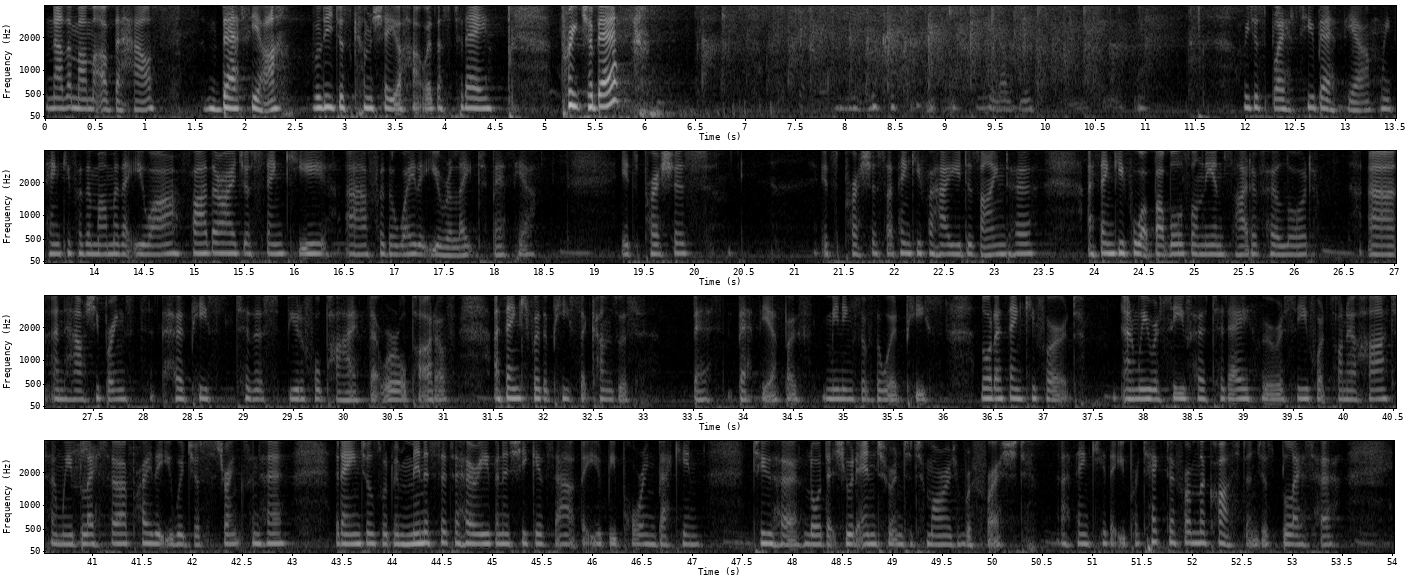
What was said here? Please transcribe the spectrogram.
another mama of the house, Bethia. Will you just come share your heart with us today? Preacher Beth. We just bless you, Bethia. We thank you for the mama that you are. Father, I just thank you uh, for the way that you relate to Bethia. It's precious. It's precious. I thank you for how you designed her. I thank you for what bubbles on the inside of her, Lord, uh, and how she brings her piece to this beautiful pie that we're all part of. I thank you for the peace that comes with Beth, Bethia, both meanings of the word peace. Lord, I thank you for it. And we receive her today. We receive what's on her heart and we bless her. I pray that you would just strengthen her, that angels would minister to her even as she gives out, that you'd be pouring back in to her, Lord, that she would enter into tomorrow refreshed. I thank you that you protect her from the cost and just bless her.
